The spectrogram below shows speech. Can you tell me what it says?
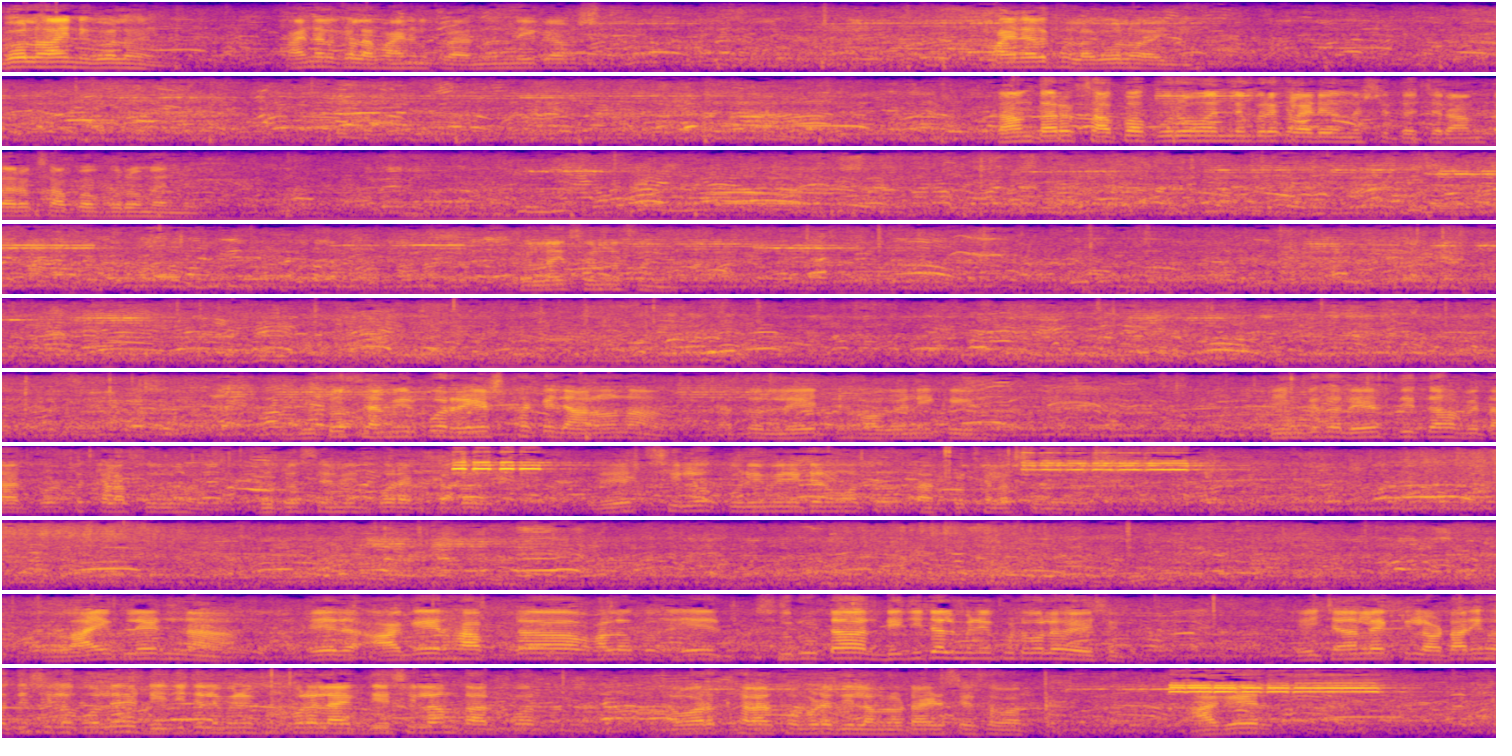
গোল হয়নি গোল হয়নি। ফাইনাল খেলা ফাইনাল খেলা, নন্দীগ্রাম। ফাইনাল খেলা, গোল হয়নি। রামতারক সাপা পূর্ব মেদিনীপুরে খেলাটি অনুষ্ঠিত হচ্ছে। রামতারক সাপা পূর্ব মেদিনীপুর। শূন্য শূন্য। দুটো সেমির পর রেস্ট থাকে, জানো না? এত লেট হবে না কি হবে টিমকে তো রেস্ট দিতে হবে, তারপর তো খেলা শুরু হবে। দুটো সেমির পর একটা তো রেস্ট ছিল কুড়ি মিনিটের মতো, তারপর খেলা শুরু হবে লাইভ লেট না। এর আগের হাফটা ভালো এর শুরুটা ডিজিটাল মিনি ফুটবলে হয়েছিল। এই চ্যানেলে একটি লটারি হতেছিল বলে ডিজিটাল মিনি ফুটবলে লাইভ দিয়েছিলাম, তারপর আবার খেলার খবরে দিলাম লটারি শেষ হওয়ার। আগের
